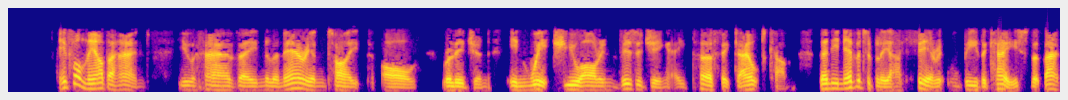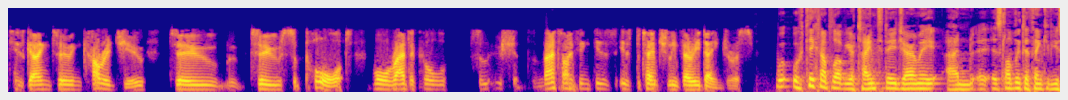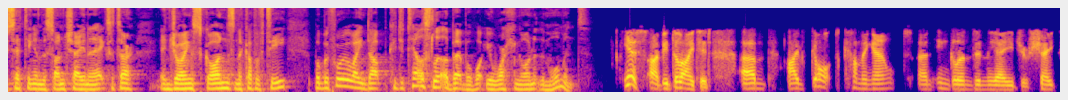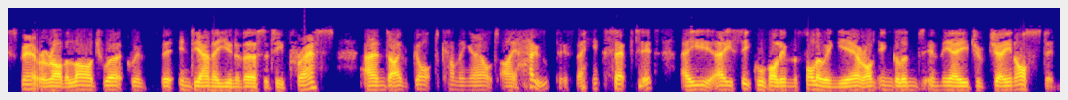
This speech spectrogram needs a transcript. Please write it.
If, on the other hand, you have a millenarian type of religion in which you are envisaging a perfect outcome, then inevitably I fear it will be the case that that is going to encourage you to to support more radical solutions. That I think is is potentially very dangerous. We've taken up a lot of your time today, Jeremy, and it's lovely to think of you sitting in the sunshine in Exeter, enjoying scones and a cup of tea. But before we wind up, could you tell us a little bit about what you're working on at the moment? Yes, I'd be delighted. Um, I've got coming out an England in the Age of Shakespeare, a rather large work with the Indiana University Press. And I've got coming out, I hope, if they accept it, a, a sequel volume the following year on England in the Age of Jane Austen,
